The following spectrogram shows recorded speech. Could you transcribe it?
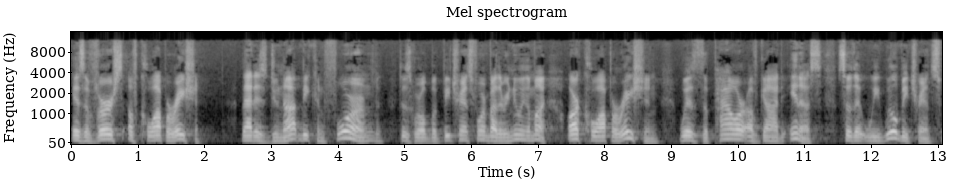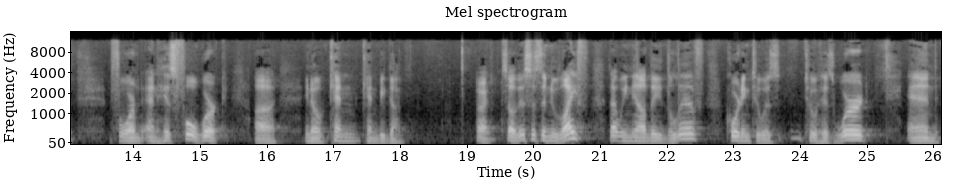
is a verse of cooperation. That is, do not be conformed to this world, but be transformed by the renewing of mind. Our cooperation with the power of God in us so that we will be transformed and his full work uh, you know, can, can be done. All right, so this is the new life that we now need to live according to his, to his word. And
